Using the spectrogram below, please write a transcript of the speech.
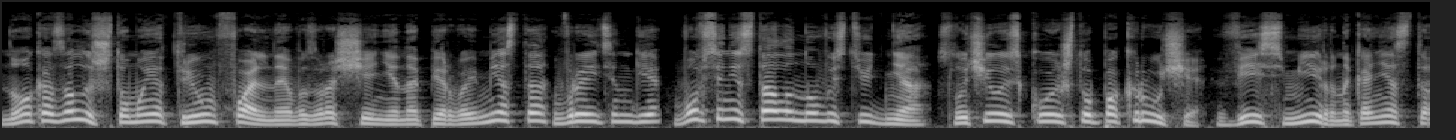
Но оказалось, что мое триумфальное возвращение на первое место в рейтинге вовсе не стало новостью дня. Случилось кое-что покруче. Весь мир наконец-то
